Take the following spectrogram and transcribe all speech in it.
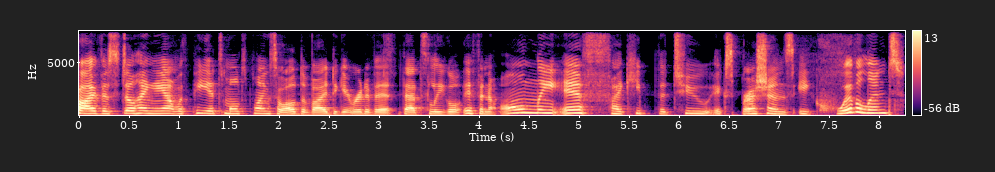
5 is still hanging out with p. It's multiplying, so I'll divide to get rid of it. That's legal if and only if I keep the two expressions equivalent.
